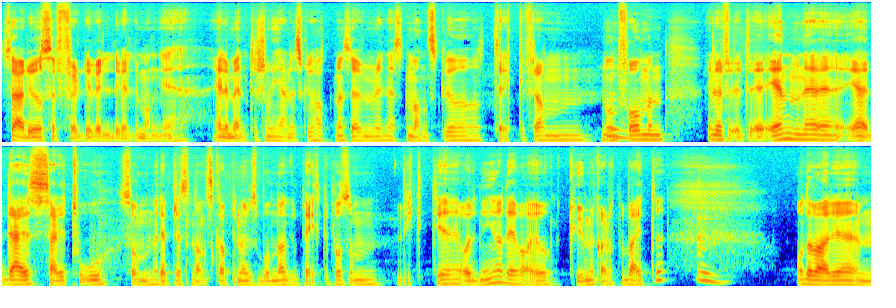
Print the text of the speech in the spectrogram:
Så er det jo selvfølgelig veldig veldig mange elementer som vi gjerne skulle hatt med, så det blir nesten vanskelig å trekke fram noen få. men eller en, men jeg, jeg, det er særlig to som representantskapet i Norges Bondelag pekte på som viktige ordninger, og det var jo ku med kalv på beite. Og det var um,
